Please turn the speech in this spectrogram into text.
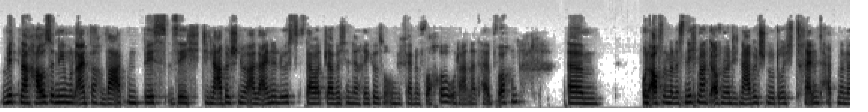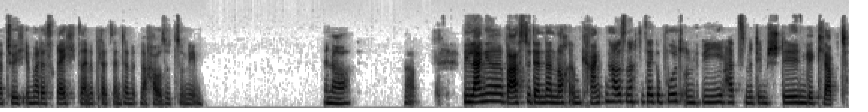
mit nach Hause nehmen und einfach warten, bis sich die Nabelschnur alleine löst. Das dauert, glaube ich, in der Regel so ungefähr eine Woche oder anderthalb Wochen. Ähm, und auch wenn man das nicht macht, auch wenn man die Nabelschnur durchtrennt, hat man natürlich immer das Recht, seine Plazenta mit nach Hause zu nehmen. Genau. Wie lange warst du denn dann noch im Krankenhaus nach dieser Geburt und wie hat's mit dem Stillen geklappt?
